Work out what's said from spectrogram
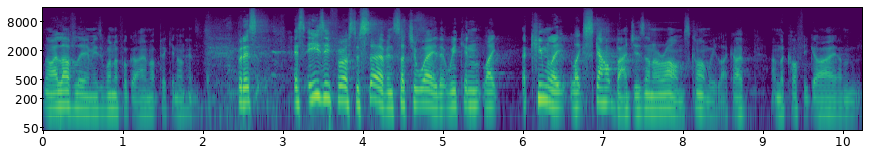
No, I love Liam. He's a wonderful guy. I'm not picking on him. But it's, it's easy for us to serve in such a way that we can, like, accumulate, like, scout badges on our arms, can't we? Like, I've I'm the coffee guy, I'm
